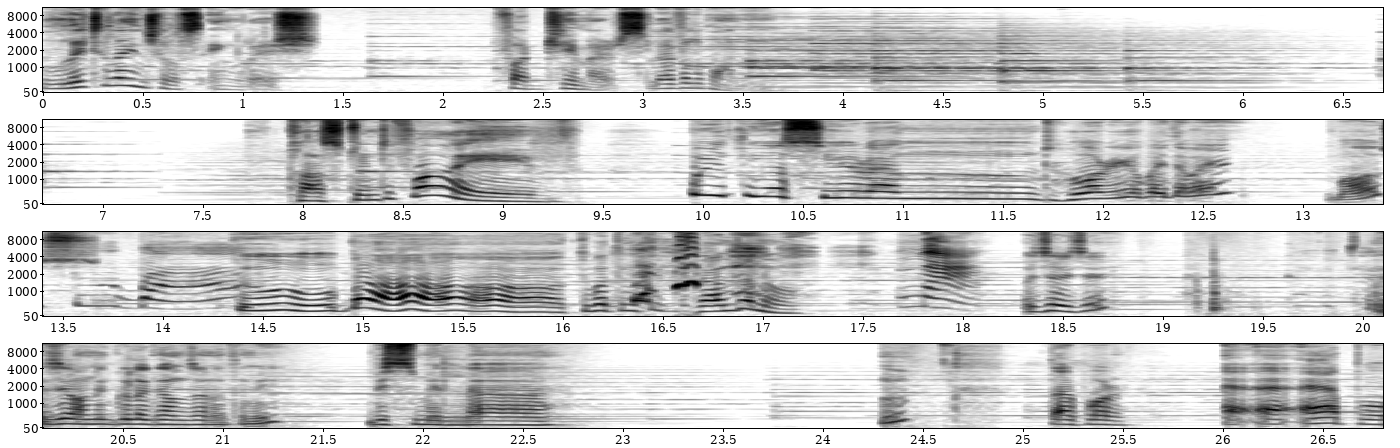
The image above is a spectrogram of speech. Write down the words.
Little Angels English for Dreamers Level 1. Class 25 with Yasir and who are you by the way? Boss? Tuba. তুবা তুবা তুমি গান জানো না ওই যে ওই যে ওই যে অনেকগুলো গান জানো তুমি বিসমিল্লা তারপর অ্যাপো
